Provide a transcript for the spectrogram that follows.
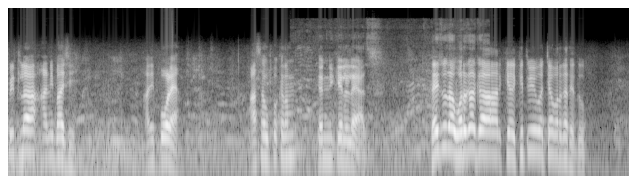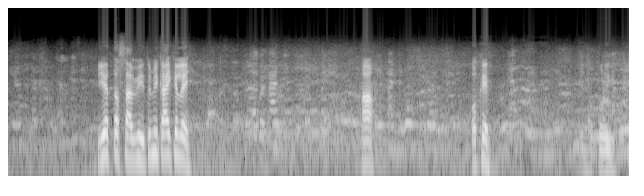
पिठलं आणि भाजी. आणि पोळ्या. असा उपक्रम त्यांनी केलेला आहे आज. ताई तुझा वर्ग क- कि- वर्गात आहे तू? सहावी. तुम्ही काय केलंय? हां. ओके. पोळी.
